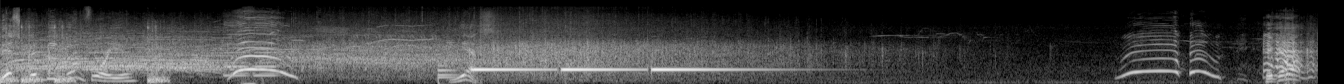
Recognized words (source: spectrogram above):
This could be good for you. Yes. Pick it up.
